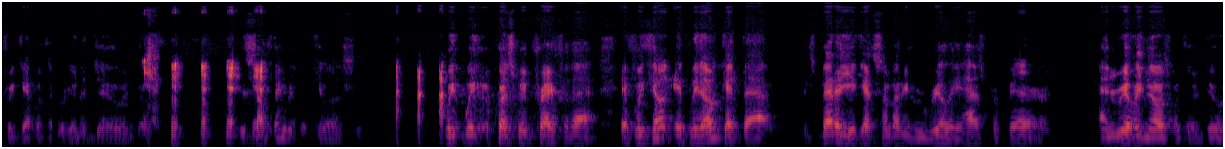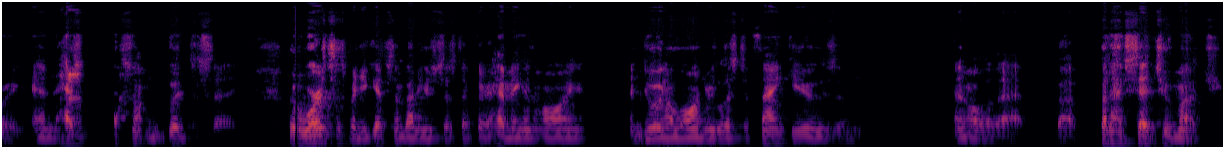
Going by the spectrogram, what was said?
forget what they were going to do and do something ridiculous. We, we of course we pray for that. If we can, if we don't get that it's better you get somebody who really has prepared and really knows what they're doing and has something good to say. The worst is when you get somebody who's just up there hemming and hawing and doing a laundry list of thank yous and and all of that. But but I've said too much.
